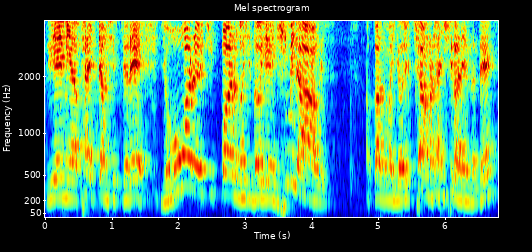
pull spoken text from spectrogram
느헤미야 8장 10절에 여호와를 기뻐하는 것이 너희의 힘이다 그랬어요. 아까도 막 열창을 한 시간 했는데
